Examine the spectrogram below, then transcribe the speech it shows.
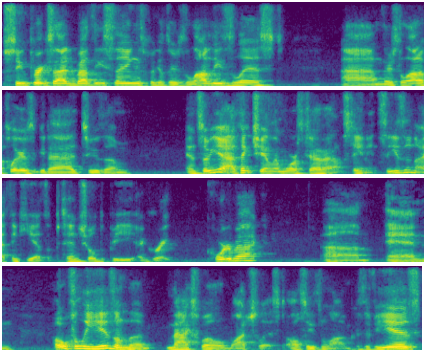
super excited about these things because there's a lot of these lists. Um, there's a lot of players that get added to them, and so yeah, I think Chandler Morris could have an outstanding season. I think he has the potential to be a great quarterback. Um, and hopefully he is on the Maxwell watch list all season long. Because if he is,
